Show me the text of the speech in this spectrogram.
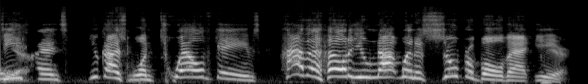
defense. Oh, yeah. You guys won 12 games. How the hell do you not win a Super Bowl that year?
